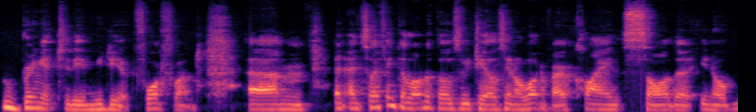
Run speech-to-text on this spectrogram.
bring it to the immediate forefront. Um, and, and so I think a lot of those retailers, you know, a lot of our clients saw that, you know,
